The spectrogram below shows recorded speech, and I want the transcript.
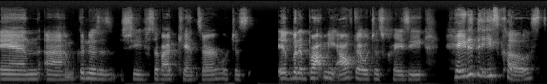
And um, good news is she survived cancer, which is it, but it brought me out there, which is crazy. Hated the East Coast.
